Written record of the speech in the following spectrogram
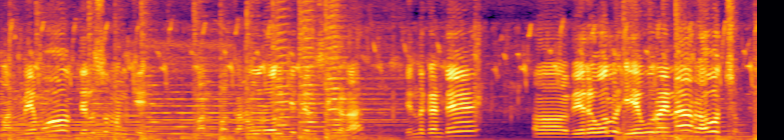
మనమేమో తెలుసు మనకి. మన పక్కన ఊరు వాళ్ళకి తెలుసు ఇక్కడ. ఎందుకంటే వేరే వాళ్ళు ఏ ఊరైనా రావచ్చు.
